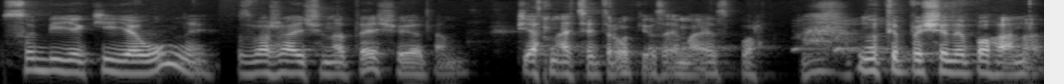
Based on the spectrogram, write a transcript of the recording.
собі, який я умний, зважаючи на те, що я там 15 років займаюся спортом. Ну, типу, ще непогано.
